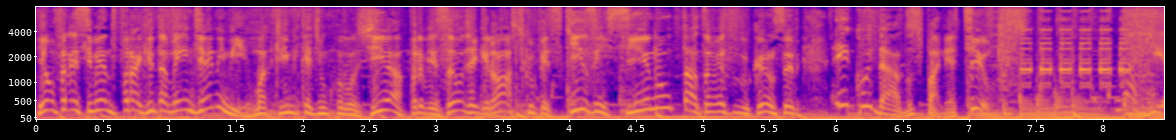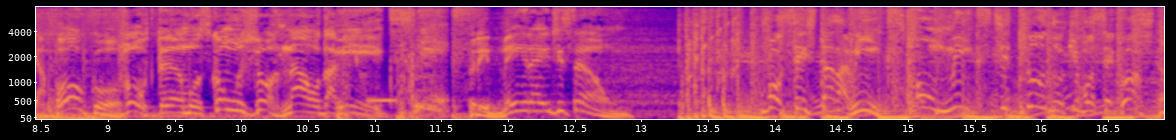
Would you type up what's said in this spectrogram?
E oferecimento por aqui também de Anime, uma clínica de oncologia, prevenção, diagnóstico, pesquisa, ensino, tratamento do câncer e cuidados paliativos. Daqui a pouco, voltamos com o Jornal da mix. Primeira edição. Você está na Mix, um mix de tudo que você gosta.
